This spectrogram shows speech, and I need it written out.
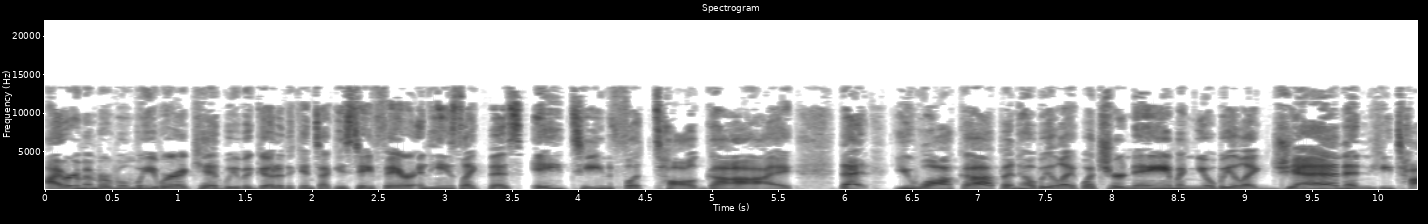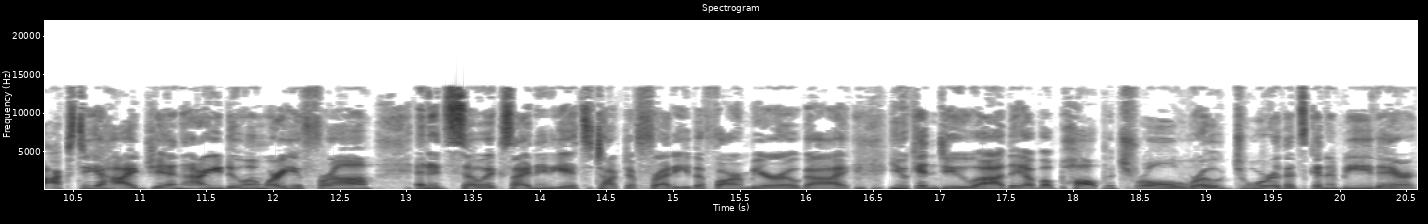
I remember when we were a kid, we would go to the Kentucky State Fair, and he's like this 18 foot tall guy that you walk up and he'll be like, What's your name? And you'll be like, Jen. And he talks to you. Hi, Jen. How are you doing? Where are you from? And it's so exciting. You get to talk to Freddie, the Farm Bureau guy. you can do, uh, they have a Paw Patrol road tour that's going to be there.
